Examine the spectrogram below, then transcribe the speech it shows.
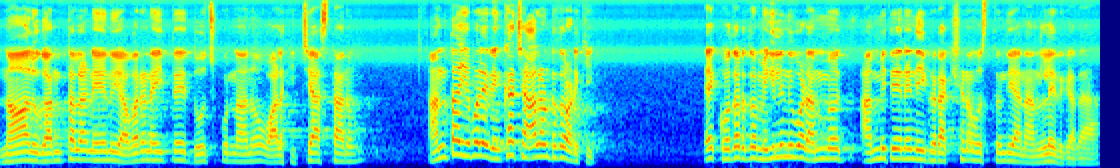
నాలుగంతల నేను ఎవరినైతే దోచుకున్నానో వాళ్ళకి ఇచ్చేస్తాను అంతా ఇవ్వలేదు ఇంకా చాలా ఉంటుంది వాడికి. ఏ కుదరదు మిగిలింది కూడా అమ్మి అమ్మితేనే నీకు రక్షణ వస్తుంది అని అనలేదు కదా.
